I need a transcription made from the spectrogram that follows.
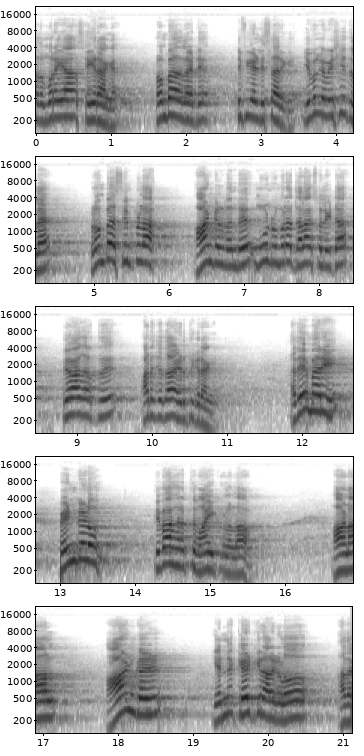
அதை முறையாக செய்கிறாங்க ரொம்ப அதில் டிஃபிகல்ட்டிஸாக இருக்குது இவங்க விஷயத்தில் ரொம்ப சிம்பிளாக ஆண்கள் வந்து மூன்று முறை தலாக் சொல்லிட்டா விவாகரத்து அடைஞ்சதாக எடுத்துக்கிறாங்க. அதே மாதிரி பெண்களும் விவாகரத்து வாங்கிக்கொள்ளலாம் ஆனால் ஆண்கள் என்ன கேட்கிறார்களோ அதை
